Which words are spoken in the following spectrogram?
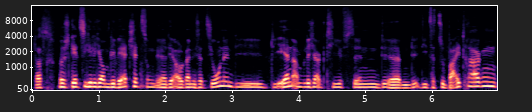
das es geht sicherlich auch um die Wertschätzung der, der Organisationen, die, die ehrenamtlich aktiv sind, ähm, die, die dazu beitragen,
